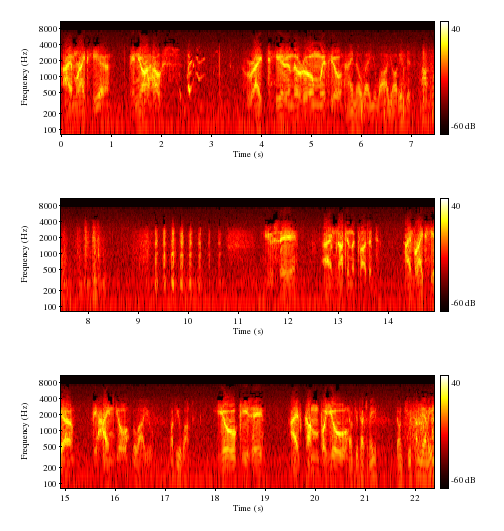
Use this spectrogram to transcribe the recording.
I'm right here, in your house. Right here in the room with you. I know where you are. You're in this house. you see, I'm not in the closet. I'm right here, behind you. Who are you? What do you want? You, Kesey. I've come for you. Don't you touch me. Don't you come near me.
